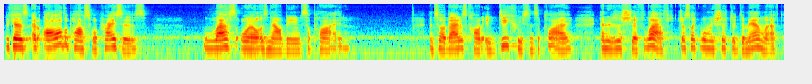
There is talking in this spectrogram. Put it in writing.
because at all the possible prices, less oil is now being supplied. And so that is called a decrease in supply, and it is a shift left. Just like when we shifted demand left,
